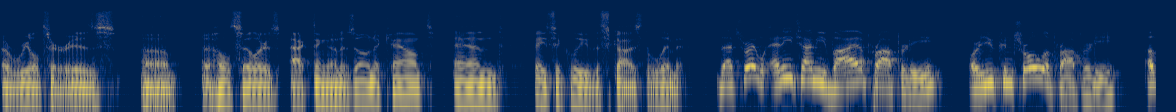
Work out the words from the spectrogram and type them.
a realtor is. Uh, a wholesaler is acting on his own account, and basically the sky's the limit. That's right. Anytime you buy a property or you control a property, uh,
